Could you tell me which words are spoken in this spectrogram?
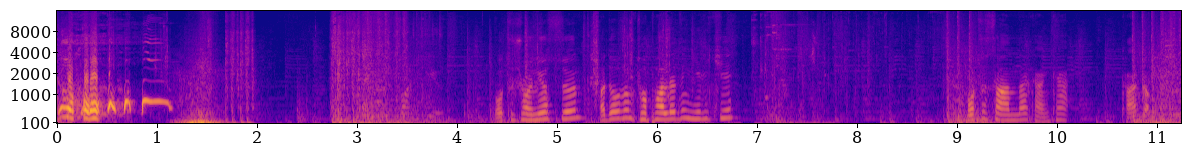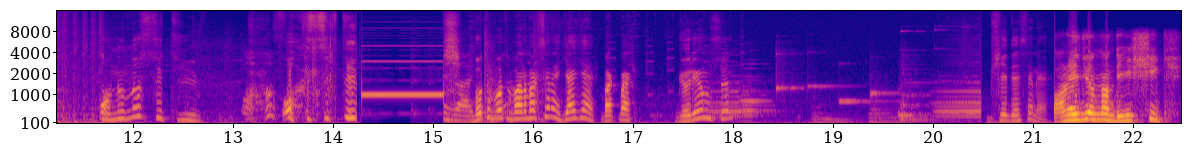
Otuş oynuyorsun. Hadi oğlum toparladın 7 kill. Botu sağında kanka. Kanka. Onu nasıl süteyim? oh siktir. Botu botu bana baksana gel gel. Bak bak. Görüyor musun? Bir şey desene. Ne diyorsun lan değişik.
